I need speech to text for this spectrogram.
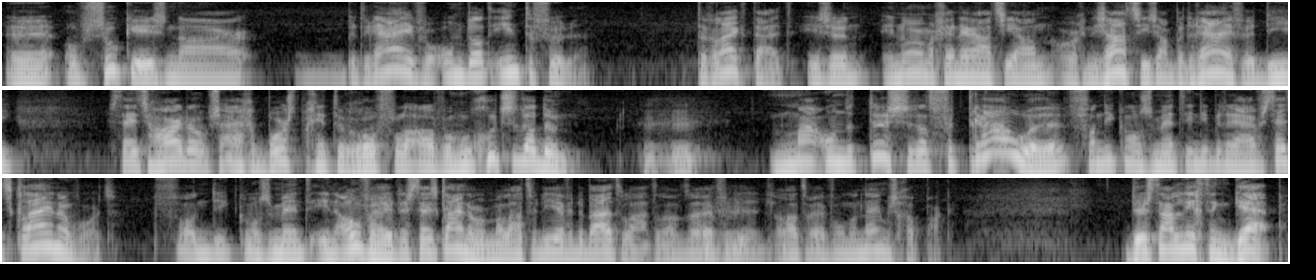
Eh, op zoek is naar bedrijven om dat in te vullen. Tegelijkertijd is er een enorme generatie aan organisaties, aan bedrijven, die steeds harder op zijn eigen borst begint te roffelen over hoe goed ze dat doen. Mhm. Maar ondertussen dat vertrouwen van die consument in die bedrijven steeds kleiner wordt. Van die consument in overheden steeds kleiner wordt. Maar laten we die even erbuiten laten. Laten we even, laten we even ondernemerschap pakken. Dus daar ligt een gap.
